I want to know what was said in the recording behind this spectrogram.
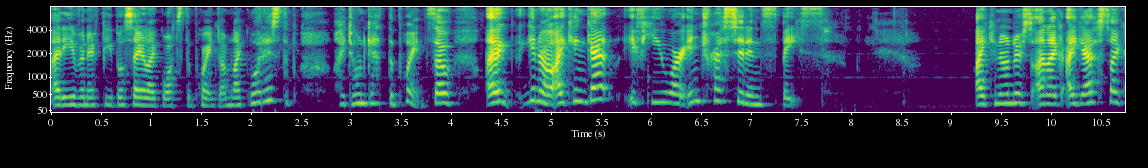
And even if people say like what's the point? I'm like what is the p- I don't get the point. So I you know I can get if you are interested in space I can understand like I guess like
